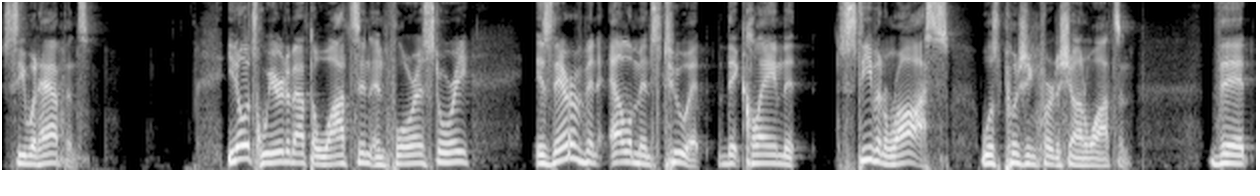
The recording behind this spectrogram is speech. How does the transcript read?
See what happens. You know what's weird about the Watson and Flores story is there have been elements to it that claim that Stephen Ross was pushing for Deshaun Watson, that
